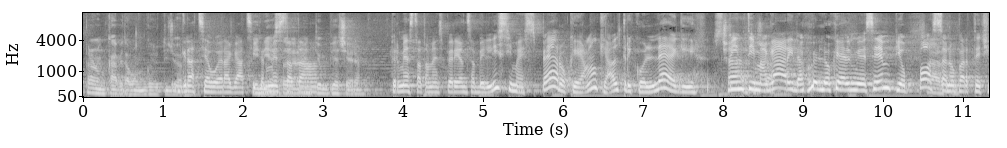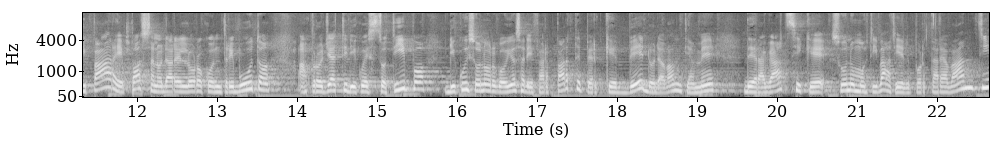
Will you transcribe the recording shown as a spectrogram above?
però non capita comunque tutti i giorni. Grazie a voi ragazzi, Quindi per me, è è stato stata, veramente un piacere. Per me è stata un'esperienza bellissima e spero che anche altri colleghi, spinti certo. magari da quello che è il mio esempio, possano Certo. partecipare e possano dare il loro contributo a progetti di questo tipo, di cui sono orgogliosa di far parte perché vedo davanti a me dei ragazzi che sono motivati nel portare avanti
